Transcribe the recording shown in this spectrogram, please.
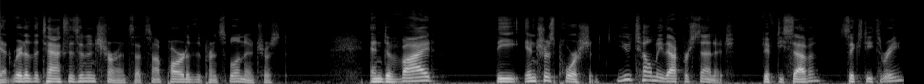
get rid of the taxes and insurance, that's not part of the principal and interest, and divide the interest portion. You tell me that percentage. 57, 63,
